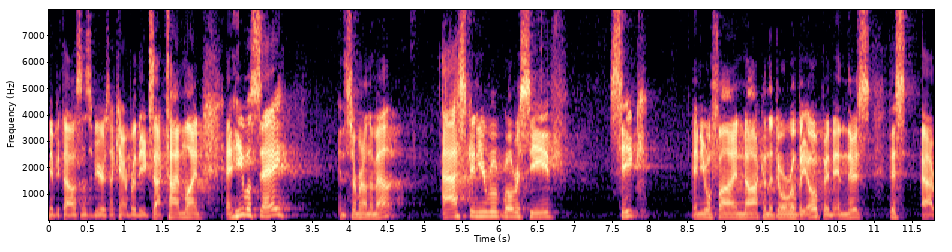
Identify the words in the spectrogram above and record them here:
maybe thousands of years. I can't remember the exact timeline. And he will say in the Sermon on the Mount, Ask and you will, receive, seek and you will find, knock and the door will be opened. And there's this uh,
